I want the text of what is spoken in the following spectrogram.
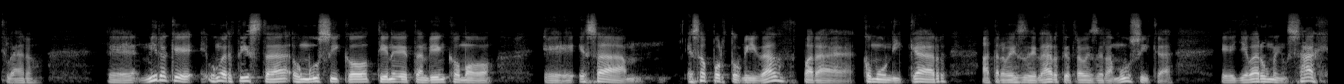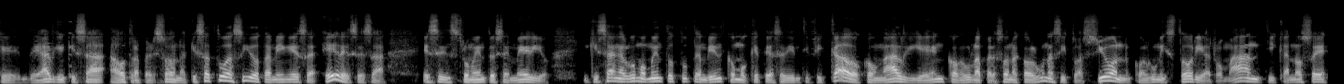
Claro. Eh, mira que un artista, un músico, tiene también como eh, esa, esa oportunidad para comunicar a través del arte, a través de la música. Eh, llevar un mensaje de alguien quizá a otra persona. Quizá tú has sido también esa, eres esa, ese instrumento, ese medio. Y quizá en algún momento tú también como que te has identificado con alguien, con alguna persona, con alguna situación, con alguna historia romántica, no sé,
